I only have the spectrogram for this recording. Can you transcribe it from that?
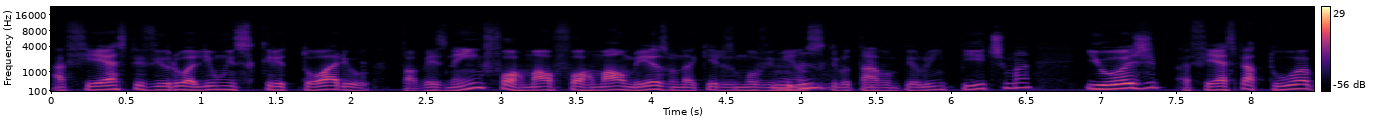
A Fiesp virou ali um escritório, talvez nem informal, formal mesmo, daqueles movimentos uhum. que lutavam pelo impeachment. E hoje a Fiesp atua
